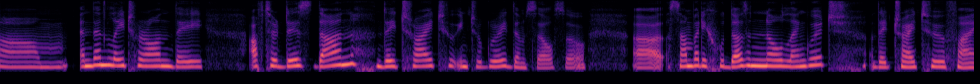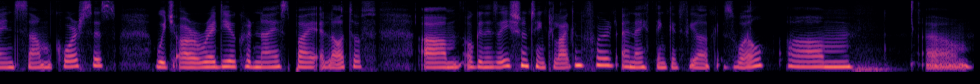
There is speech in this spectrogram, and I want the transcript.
Um, and then later on, they after this done, they try to integrate themselves. So uh, somebody who doesn't know language, they try to find some courses which are already recognized by a lot of um, organizations in Klagenfurt and I think in Villach as well. Um, um,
